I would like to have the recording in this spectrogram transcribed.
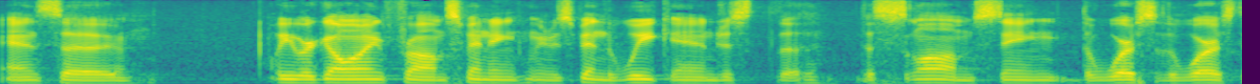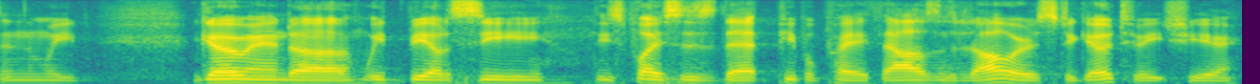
And so we were going from spending, we would spend the week in just the, the slums, seeing the worst of the worst, and then we'd go and uh, we'd be able to see these places that people pay thousands of dollars to go to each year.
